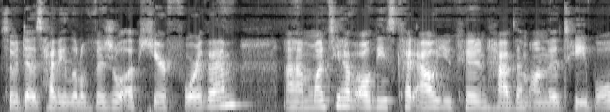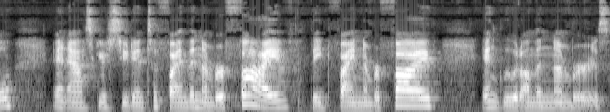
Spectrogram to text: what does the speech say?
So it does have a little visual up here for them. Um, once you have all these cut out, you can have them on the table and ask your student to find the number five. They'd find number five and glue it on the numbers.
